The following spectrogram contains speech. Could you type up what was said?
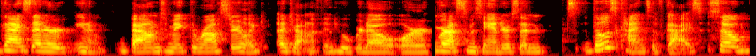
guys that are, you know, bound to make the roster, like a Jonathan Huberdeau or Rasmus Andersson, those kinds of guys. So,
